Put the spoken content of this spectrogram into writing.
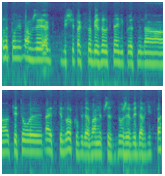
ale powiem wam, że jakbyście tak sobie zerknęli powiedzmy na tytuły, nawet w tym roku wydawane przez duże wydawnictwa,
